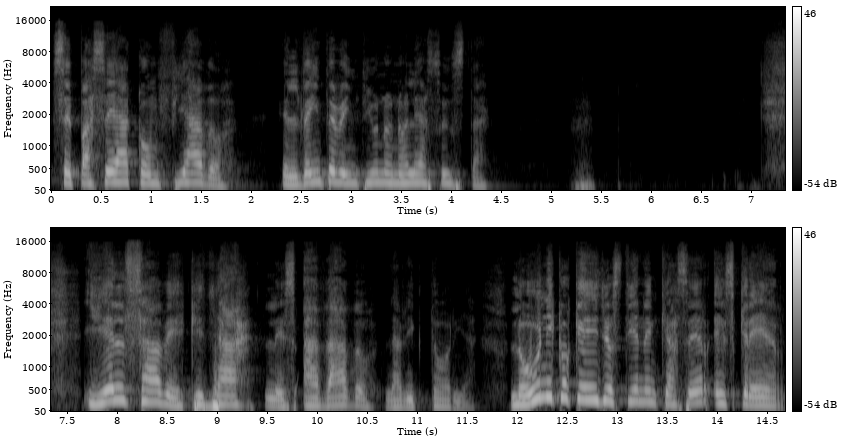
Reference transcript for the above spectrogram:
se pasea confiado. El 2021 no le asusta. Y él sabe que ya les ha dado la victoria. Lo único que ellos tienen que hacer es creer,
